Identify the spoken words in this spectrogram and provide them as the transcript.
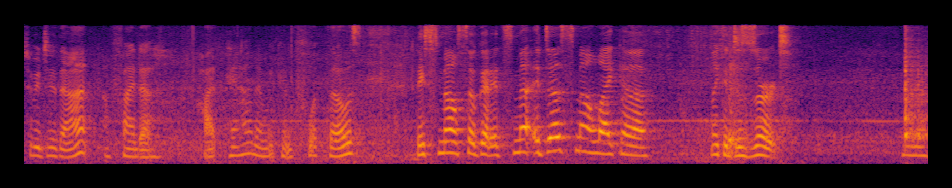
Should we do that? I'll find a hot pad and we can flip those. They smell so good. It smell it does smell like a like a dessert. Yeah.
